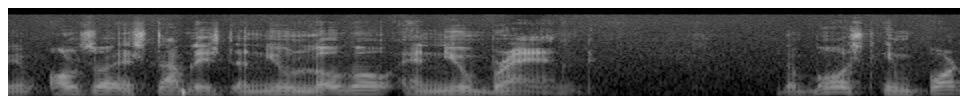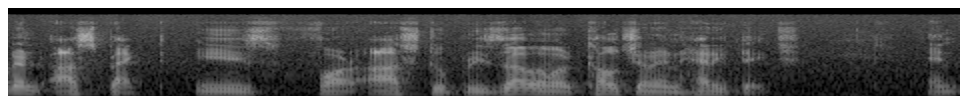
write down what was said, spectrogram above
We have also established a new logo and new brand. The most important aspect is for us to preserve our culture and heritage. And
